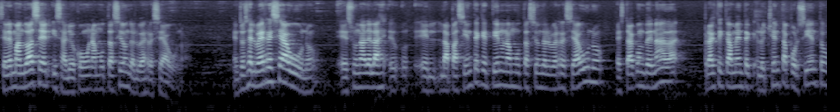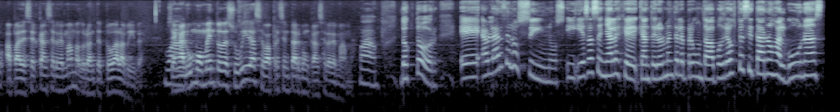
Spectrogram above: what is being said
se le mandó a hacer y salió con una mutación del BRCA1. Entonces el BRCA1 es una de las, eh, la paciente que tiene una mutación del BRCA1 está condenada prácticamente el 80% a padecer cáncer de mama durante toda la vida. O sea, en algún momento de su vida se va a presentar con cáncer de mama. Wow. Doctor, eh, hablar de los signos y, esas señales que, anteriormente le preguntaba, ¿podría usted citarnos algunas?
